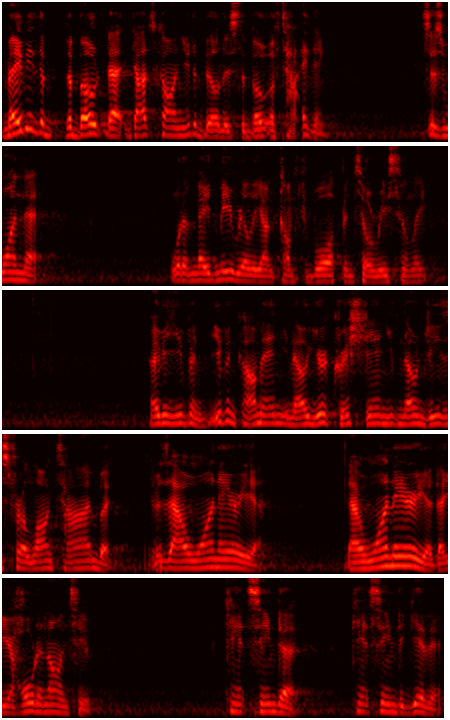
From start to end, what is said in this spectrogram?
Maybe the, the boat that God's calling you to build is the boat of tithing. This is one that would have made me really uncomfortable up until recently. Maybe you've been, you've been coming, you know, you're a Christian, you've known Jesus for a long time, but there's that one area, that one area that you're holding on to. Can't seem to, can't seem to give it.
